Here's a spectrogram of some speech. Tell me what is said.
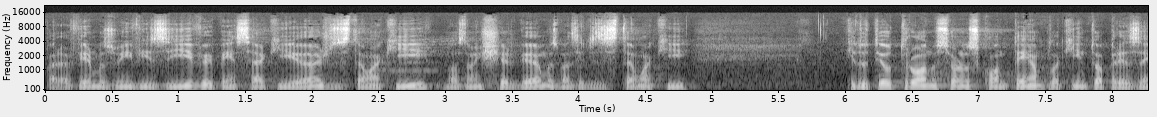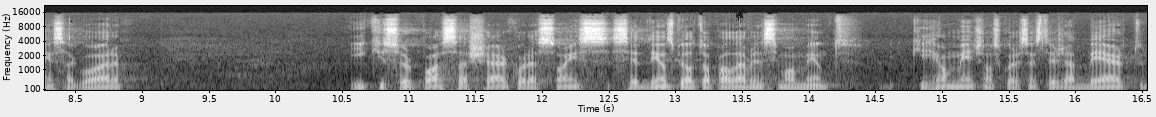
para vermos o invisível e pensar que anjos estão aqui, nós não enxergamos, mas eles estão aqui. Que do Teu trono o Senhor nos contempla aqui em Tua presença agora e que o Senhor possa achar corações sedentos pela tua palavra nesse momento. Que realmente nosso coração esteja aberto,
